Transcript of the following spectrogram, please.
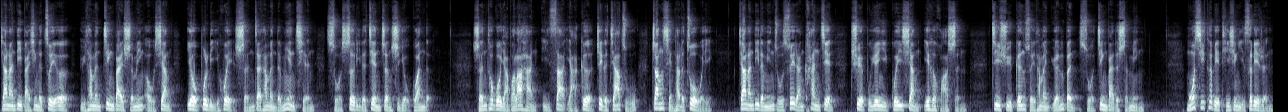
迦南地百姓的罪恶与他们敬拜神明偶像，又不理会神在他们的面前所设立的见证是有关的。神透过亚伯拉罕、以撒、雅各这个家族，彰显他的作为。迦南地的民族虽然看见，却不愿意归向耶和华神，继续跟随他们原本所敬拜的神明。摩西特别提醒以色列人，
